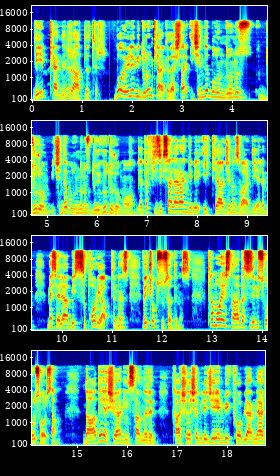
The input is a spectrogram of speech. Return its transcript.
deyip kendini rahatlatır. Bu öyle bir durum ki arkadaşlar içinde bulunduğunuz durum, içinde bulunduğunuz duygu durumu ya da fiziksel herhangi bir ihtiyacınız var diyelim. Mesela bir spor yaptınız ve çok susadınız. Tam o esnada size bir soru sorsam. Dağda yaşayan insanların karşılaşabileceği en büyük problemler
